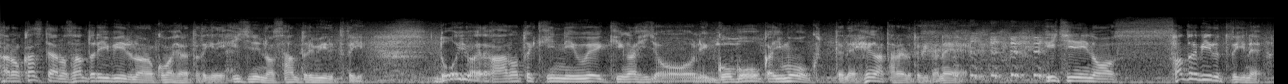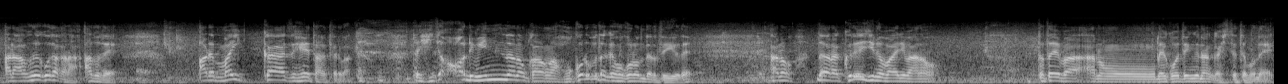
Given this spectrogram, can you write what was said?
あのかつてあのサントリービールのあのコマーシャルやった時に12のサントリービールって時どういうわけだかあの時に植木が非常にごぼうか芋を食ってねへが垂れる時でね12のサントリービールって時ねあれアフレコだから後であれ毎回あいつへ垂れてるわけ。で非常にみんなの顔がほころぶだけほころんでるというね。あのだからクレイジーの場合にはあの例えば、あのーレコーディングなんかしててもね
